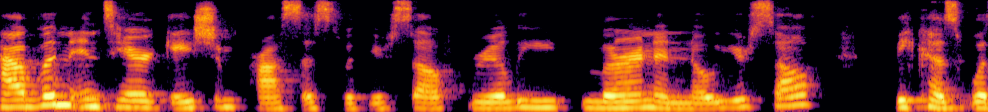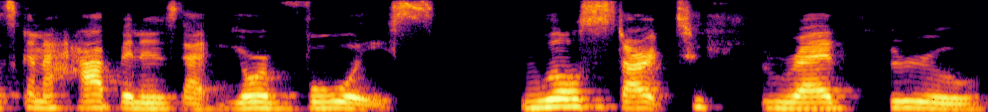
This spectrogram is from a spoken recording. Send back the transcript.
have an interrogation process with yourself, really learn and know yourself, because what's going to happen is that your voice will start to thread through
